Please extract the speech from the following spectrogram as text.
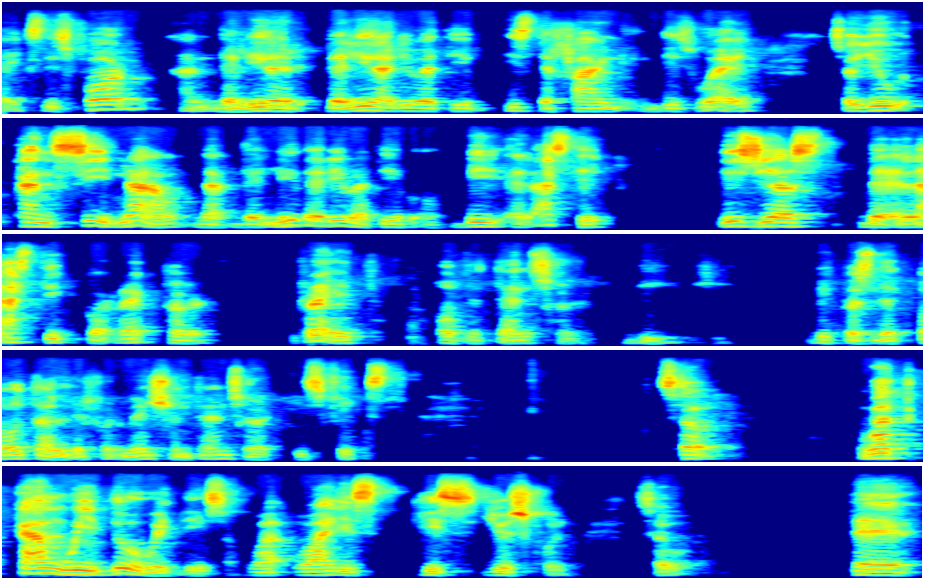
takes this form, and the Lie, the Lie derivative is defined in this way. So you can see now that the Lie derivative of B elastic is just the elastic corrector rate of the tensor B because the total deformation tensor is fixed. So what can we do with this? Why is this useful? So the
